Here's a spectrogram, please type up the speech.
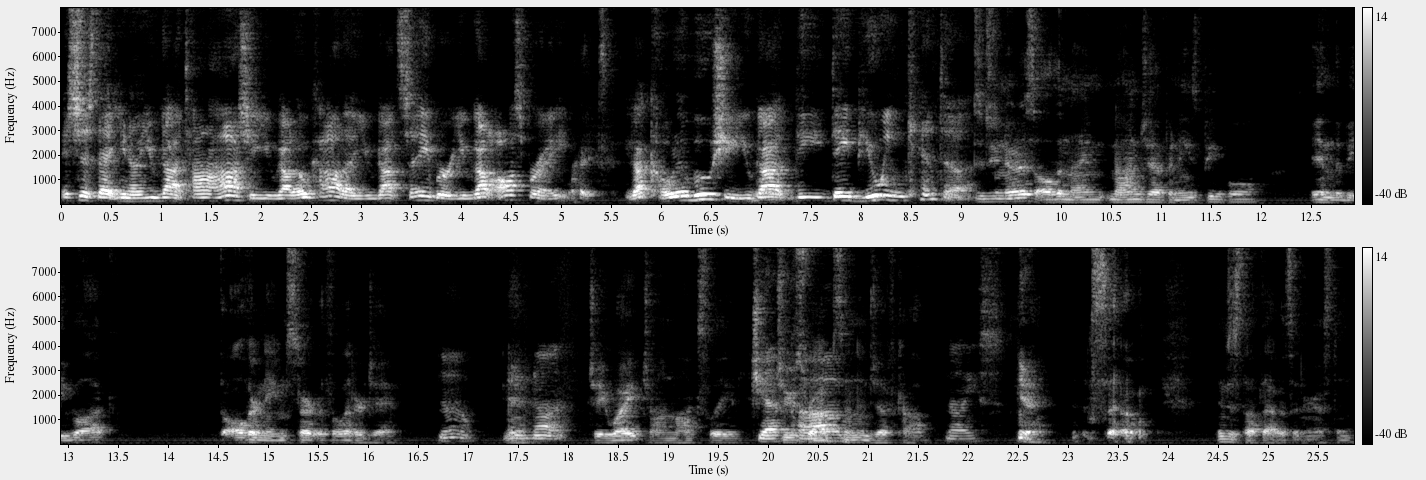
It's just that you know you've got Tanahashi, you've got Okada, you've got Sabre, you've got Ospreay, right. you got Kota Ibushi, you got the debuting Kenta. Did you notice all the nine non-Japanese people in the B block? All their names start with the letter J. No, I Yeah, did not. Jay White, Jon Moxley, Jeff Juice Cobb. Robinson, and Jeff Cobb. Nice. Yeah, so I just thought that was interesting.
